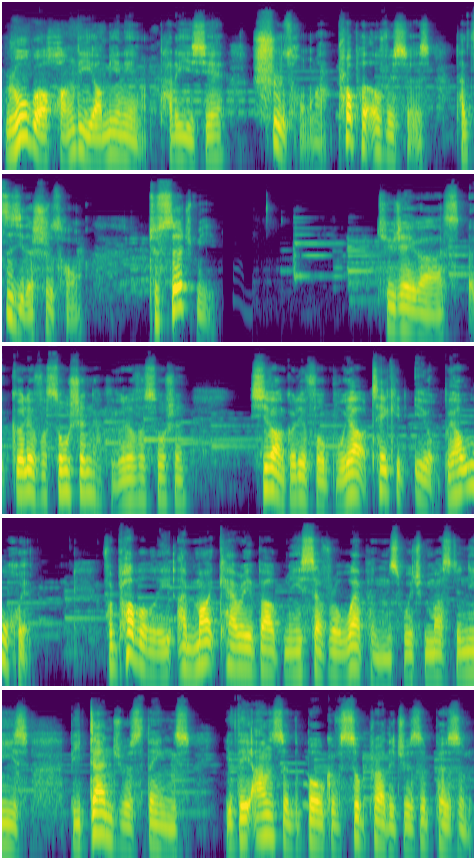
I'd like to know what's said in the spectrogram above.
如果皇帝要命令他的一些侍从啊，proper officers，他自己的侍从，to search me，去这个格列佛搜身，给格列佛搜身， 希望格列佛不要 take it ill，不要误会。For probably I might carry about me several weapons which must needs be dangerous things if they answered the bulk of so prodigious a person.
